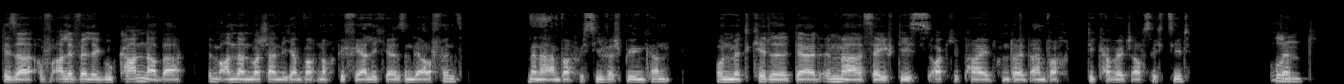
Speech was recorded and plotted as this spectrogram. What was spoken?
das er auf alle Fälle gut kann, aber im anderen wahrscheinlich einfach noch gefährlicher ist in der Offense, wenn er einfach Receiver spielen kann. Und mit Kittle, der hat immer Safeties occupied und dort einfach die Coverage auf sich zieht. Und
